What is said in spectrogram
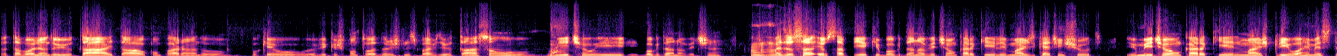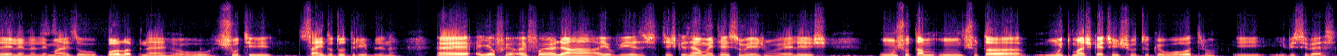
eu tava olhando o Utah e tal, comparando, porque eu, eu vi que os pontuadores principais do Utah são o Mitchell e Bogdanovich, né? Uhum. Mas eu, eu sabia que o Bogdanovich é um cara que ele mais de catch and shoot, e o Mitchell é um cara que ele mais cria o arremesso dele, né? Ele mais o pull-up, né? O chute saindo do drible, né? É, aí eu fui, aí fui olhar, aí eu vi as estatísticas realmente é isso mesmo. Eles um chuta, um chuta muito mais catch and shoot do que o outro e, e vice-versa.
